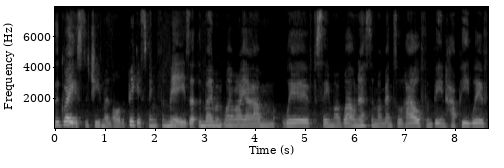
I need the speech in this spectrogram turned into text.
the greatest achievement or the biggest thing for me is at the moment where I am with say my wellness and my mental health and being happy with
